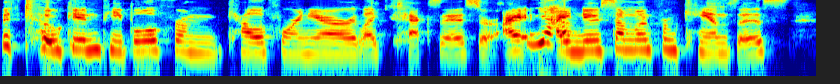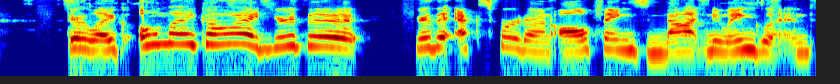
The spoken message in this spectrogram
the token people from California or like Texas or I yeah. I knew someone from Kansas. They're like, "Oh my god, you're the you're the expert on all things not New England.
